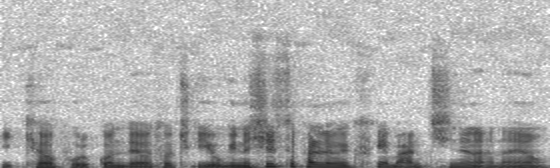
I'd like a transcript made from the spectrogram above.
익혀 볼 건데요. 솔직히 여기는 실습하려면 크게 많지는 않아요.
